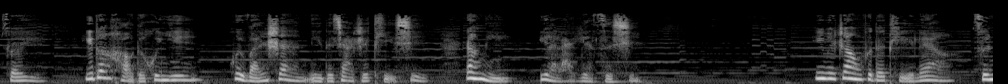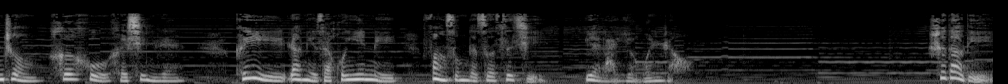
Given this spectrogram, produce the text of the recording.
所以，一段好的婚姻会完善你的价值体系，让你越来越自信。因为丈夫的体谅、尊重、呵护和信任，可以让你在婚姻里放松的做自己，越来越温柔。说到底，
